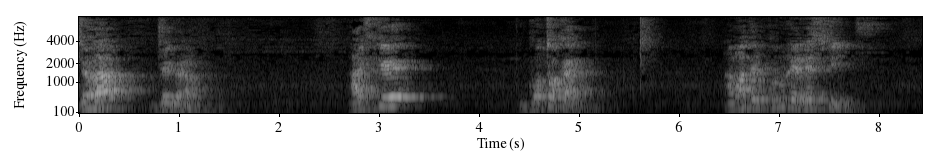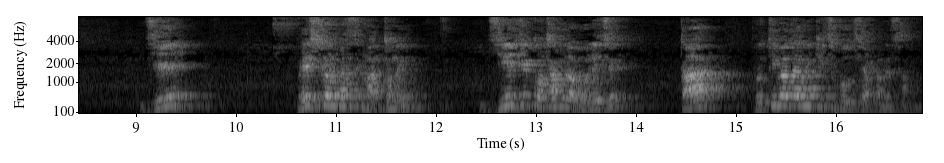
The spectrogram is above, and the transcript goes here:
জোহার জয়গরাম আজকে গতকাল আমাদের পুরুলিয়ার এসপি যে প্রেস কনফারেন্সের মাধ্যমে যে যে কথাগুলো বলেছে, তার প্রতিবাদে আমি কিছু বলছি আপনাদের সামনে।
